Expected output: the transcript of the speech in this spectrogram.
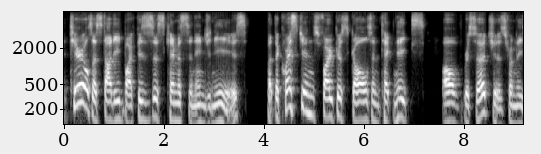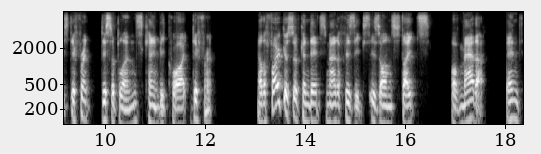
Materials are studied by physicists, chemists, and engineers, but the questions, focus, goals, and techniques of researchers from these different disciplines can be quite different. Now, the focus of condensed matter physics is on states of matter. And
